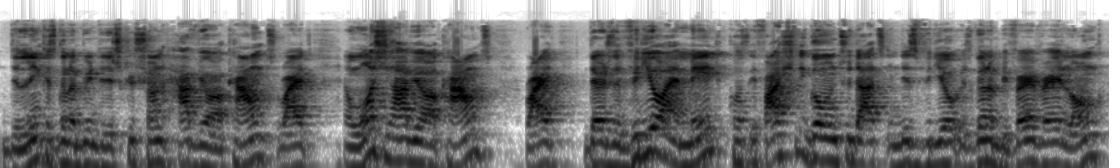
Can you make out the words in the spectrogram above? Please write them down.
The link is going to be in the description. Have your account, right? And once you have your account, right, there's a video I made because if I actually go into that in this video, it's going to be very, very long.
